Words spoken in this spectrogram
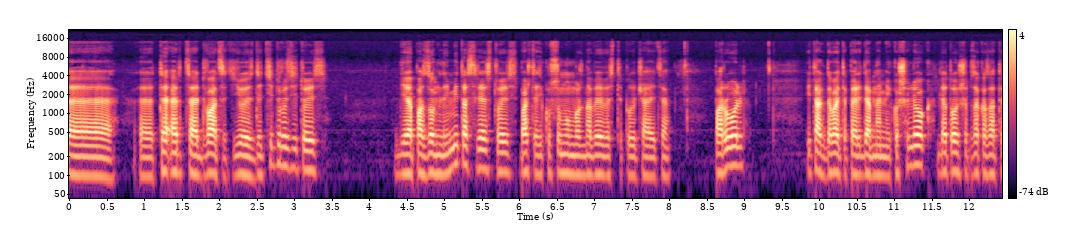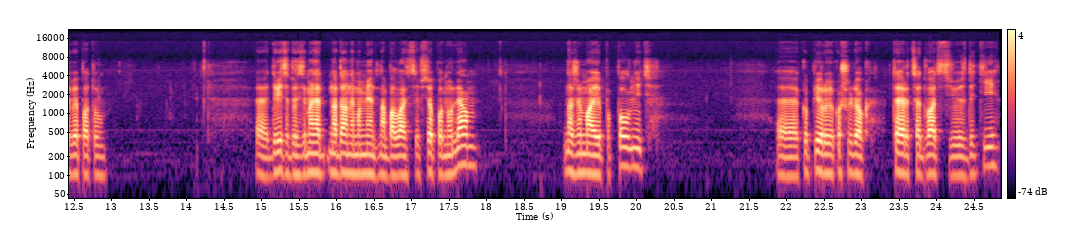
Е, е, TRC 20 USDT, друзі, то діапазон ліміта средств, то есть, бачите, яку суму можна вивести, виходить. Пароль. І так, давайте перейдемо на мій кошельок для того, щоб заказати виплату. Е, Дивіться, друзі, в мене на даний момент на балансі все по нулям. Нажимаю поповнити. Е, Копірую кошельок TRC 20 USDT.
